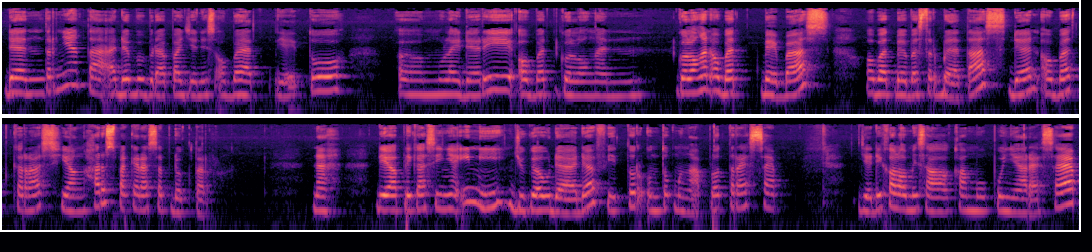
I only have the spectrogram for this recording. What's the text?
dan ternyata ada beberapa jenis obat yaitu um, mulai dari obat golongan golongan obat bebas obat bebas terbatas dan obat keras yang harus pakai resep dokter. Nah di aplikasinya ini juga udah ada fitur untuk mengupload resep. Jadi kalau misal kamu punya resep,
